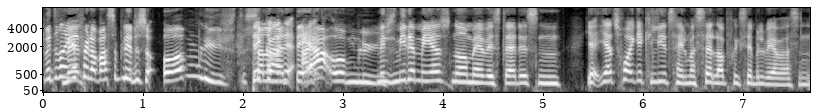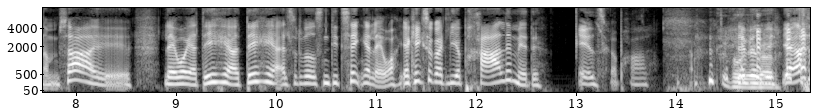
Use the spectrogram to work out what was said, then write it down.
Men det var, men, jeg føler bare, så bliver det så åbenlyst. Det selvom det. det Ej, er åbenlyst. Men mit er mere sådan noget med, hvis det er det sådan... Jeg, jeg tror ikke, jeg kan lide at tale mig selv op, for eksempel ved at være sådan, "Nå, men så øh, laver jeg det her og det her. Altså, du ved, sådan de ting, jeg laver. Jeg kan ikke så godt lide at prale med det. Jeg elsker pral. Det ved, Det ved jeg vi. godt. Ja,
